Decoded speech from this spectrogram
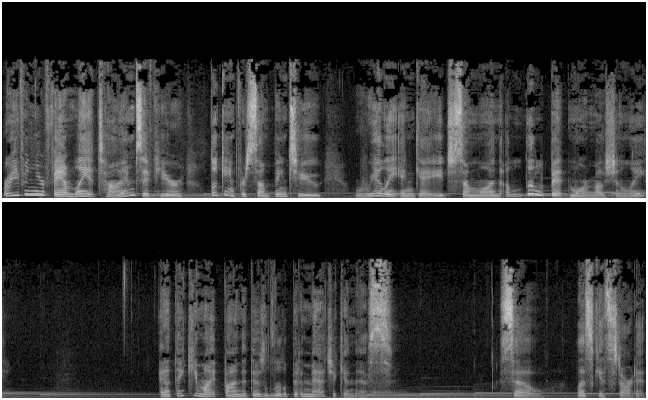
or even your family at times if you're looking for something to really engage someone a little bit more emotionally. And I think you might find that there's a little bit of magic in this. So let's get started.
